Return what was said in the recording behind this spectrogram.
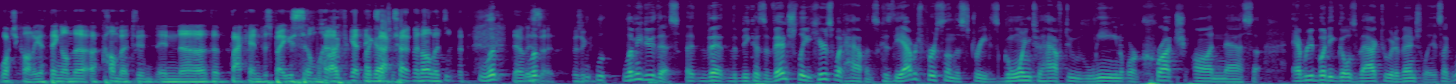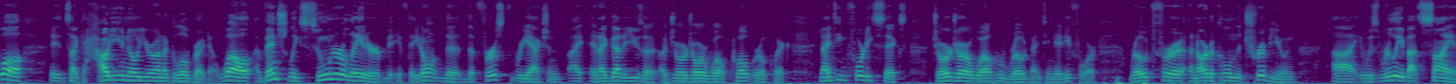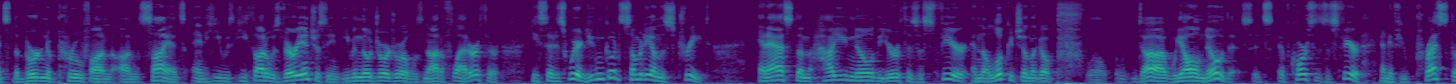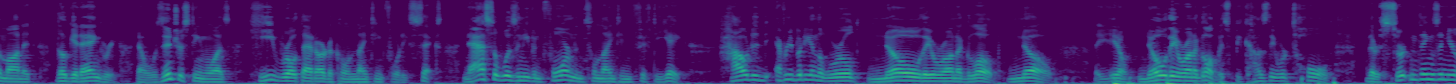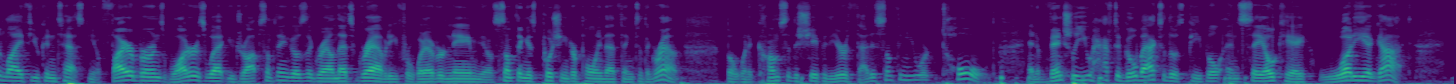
what you call it, a thing on the a comet in, in uh, the back end of space somewhere. I, I forget the I exact you. terminology, but let, was, let, was a... let, me do this uh, the, the, because eventually here's what happens because the average person on the street is going to have to lean or crutch on NASA. Everybody goes back to it eventually. It's like, well, it's like, how do you know you're on a globe right now? Well, eventually, sooner or later, if they don't, the, the first reaction, I, and I've got to use a, a George Orwell quote real quick. 1946, George Orwell, who wrote 1984, wrote for an article in the Tribune uh, it was really about science, the burden of proof on, on science, and he was he thought it was very interesting. Even though George Orwell was not a flat earther, he said it's weird. You can go to somebody on the street and ask them how you know the Earth is a sphere, and they'll look at you and they'll go, "Well, duh, we all know this. It's of course it's a sphere." And if you press them on it, they'll get angry. Now, what was interesting was he wrote that article in 1946. NASA wasn't even formed until 1958. How did everybody in the world know they were on a globe? No you know, know they were on a globe. It's because they were told. There's certain things in your life you can test. You know, fire burns, water is wet, you drop something that goes to the ground, that's gravity for whatever name, you know, something is pushing or pulling that thing to the ground. But when it comes to the shape of the earth, that is something you are told. And eventually you have to go back to those people and say, okay, what do you got?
